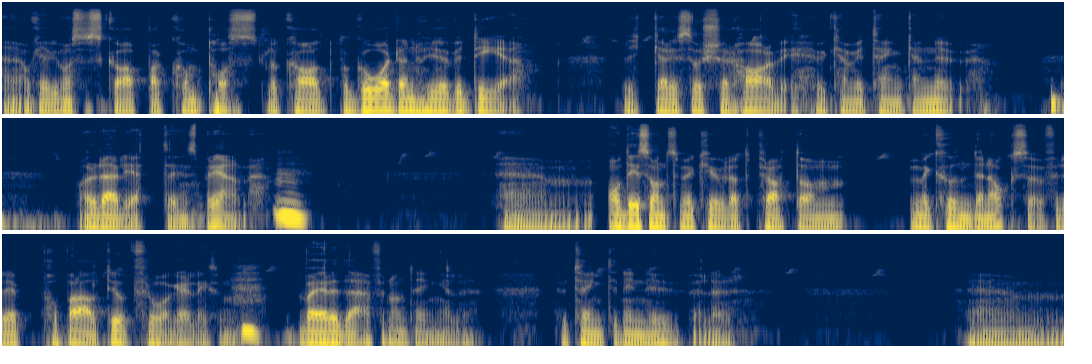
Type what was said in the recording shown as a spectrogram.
Eh, Okej, vi måste skapa kompost lokalt på gården. Hur gör vi det? Vilka resurser har vi? Hur kan vi tänka nu? Och det där blir jätteinspirerande. Mm. Ehm, och det är sånt som är kul att prata om med kunderna också. För det poppar alltid upp frågor. Liksom. Vad är det där för någonting? Eller hur tänkte ni nu? Eller, ehm,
